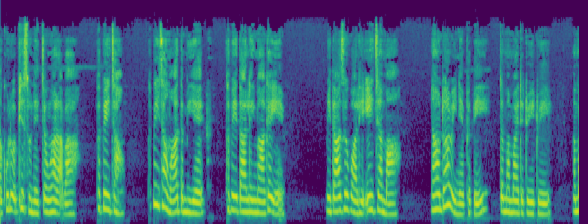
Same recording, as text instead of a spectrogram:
အခုလိုအဖြစ်ဆိုနေကြုံရတာပါ။ဖဖေကြောင့်ဖဖေကြောင့်ပါသမီးရဲ့ဖဖေသားလိမ္မာခဲ့ရင်မိသားစုဘွားလေးအေးချမ်းမှာနောင်တရီနဲ့ဖဖေတမမိုက်တတွေတွေမမ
